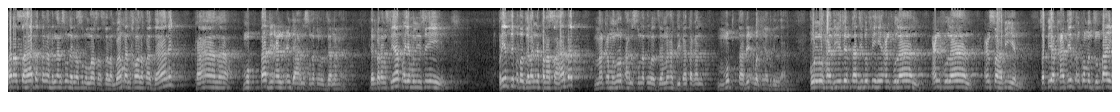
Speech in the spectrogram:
para sahabat mengambil langsung dari Rasulullah SAW. Wa man khalafa dzalik kana mubtadi'an 'inda ahli sunnah wal jamaah. Dan barang siapa yang menyisihi prinsip atau jalannya para sahabat, maka menurut ahli sunnah wal jamaah dikatakan mubtadi' wal billah. Kullu haditsin tajidu fihi an fulan, an fulan, an sahabiyyin. Setiap hadis engkau menjumpai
